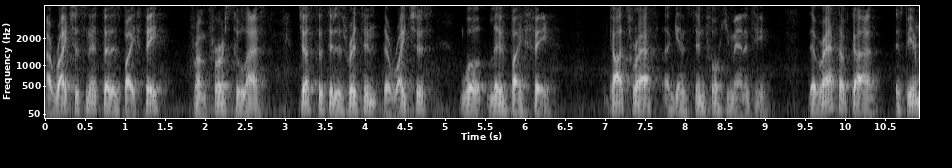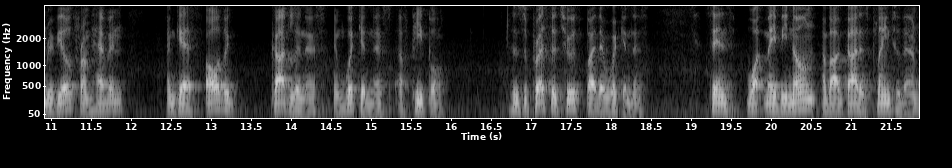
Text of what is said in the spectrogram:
a righteousness that is by faith from first to last. Just as it is written, the righteous will live by faith. God's wrath against sinful humanity. The wrath of God is being revealed from heaven against all the godliness and wickedness of people who suppress the truth by their wickedness since what may be known about God is plain to them,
